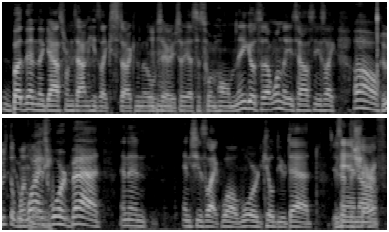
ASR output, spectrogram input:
but then the gas runs out and he's like stuck in the middle of this Mm-hmm. area, so he has to swim home. And then he goes to that one lady's house and he's like, "Oh, Who's the one Why is? Ward bad?" And then, and she's like, "Well, Ward killed your dad." Is that And, the um, sheriff?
